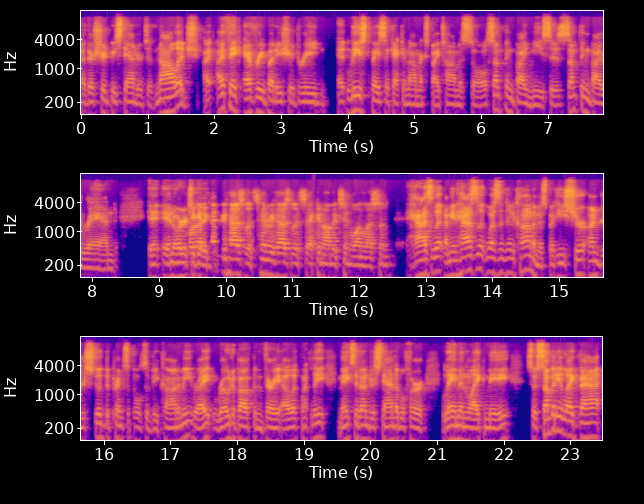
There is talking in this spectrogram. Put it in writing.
Uh, there should be standards of knowledge. I, I, think everybody should read at least Basic Economics by Thomas Sowell, something by Mises, something by Rand, in, order to or get a Henry Hazlitt's Henry Hazlitt's economics in one lesson. Hazlitt, I mean, Hazlitt wasn't an economist, but he sure understood the principles of economy, right? Wrote about them very eloquently, makes it understandable for laymen like me. So somebody like that,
